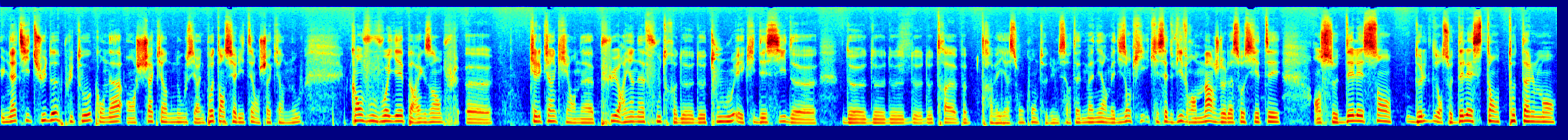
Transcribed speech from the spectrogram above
une attitude plutôt qu'on a en chacun de nous, c'est-à-dire une potentialité en chacun de nous. Quand vous voyez par exemple quelqu'un qui en a plus rien à foutre de, tout et qui décide euh, de, pas travailler à son compte d'une certaine manière, mais disons qui, essaie de vivre en marge de la société en se délaissant, délestant totalement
